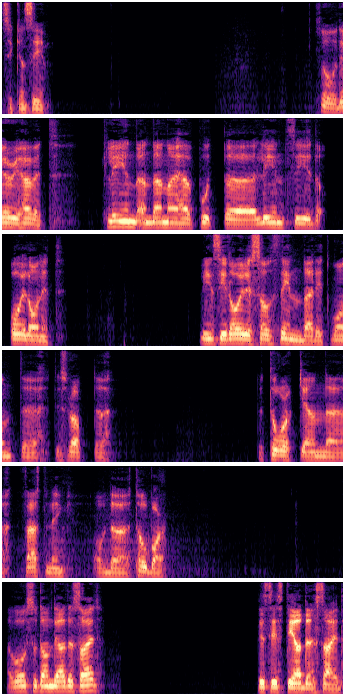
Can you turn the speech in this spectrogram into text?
as you can see. So there you have it. Cleaned and then I have put uh, linseed oil on it linseed oil is so thin that it won't uh, disrupt the the torque and uh, fastening of the tow bar. I've also done the other side. This is the other side.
